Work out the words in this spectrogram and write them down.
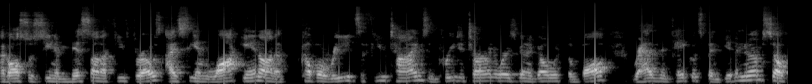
I've also seen him miss on a few throws. I see him lock in on a couple reads a few times and predetermine where he's going to go with the ball rather than take what's been given to him. So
